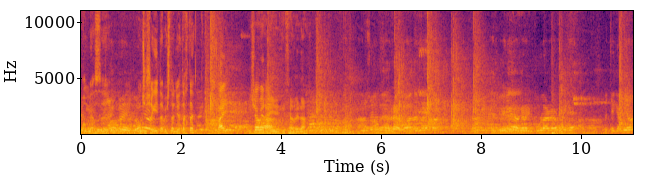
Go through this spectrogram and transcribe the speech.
Hombre, az, ontsa segita bestan joat arte? Bai, isa bera. Bai, isa bera. Beti kamio?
